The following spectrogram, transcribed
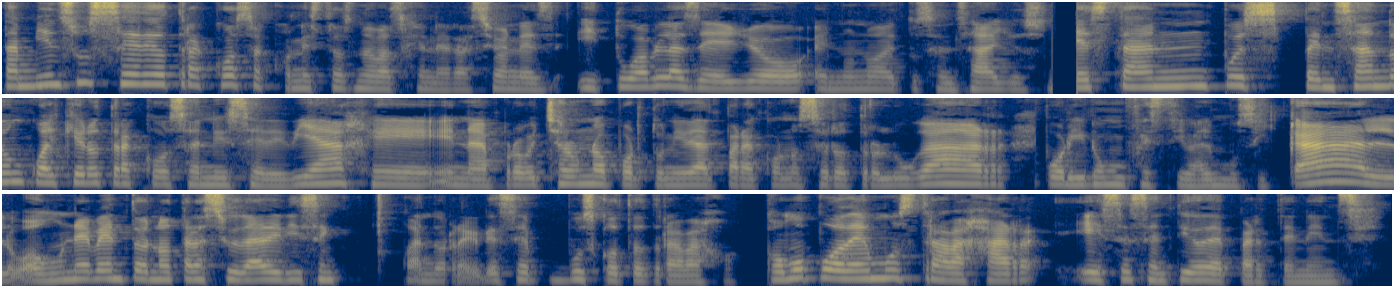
También sucede otra cosa con estas nuevas generaciones y tú hablas de ello en uno de tus ensayos. Están pues pensando en cualquier otra cosa, en irse de viaje, en aprovechar una oportunidad para conocer otro lugar, por ir a un festival musical o a un evento en otra ciudad y dicen, cuando regrese busco otro trabajo. ¿Cómo podemos trabajar ese sentido de pertenencia?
